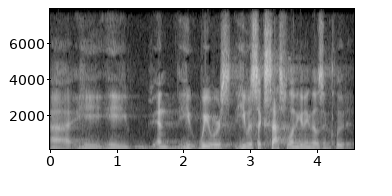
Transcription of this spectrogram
uh, he, he, and he, we were, he was successful in getting those included.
